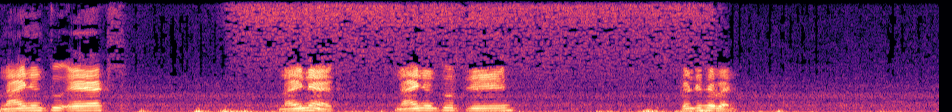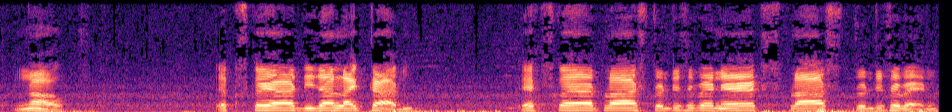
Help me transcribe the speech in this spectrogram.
9 into x 9x 9 into 3 27 now x square these are like term x square plus 27x plus 27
